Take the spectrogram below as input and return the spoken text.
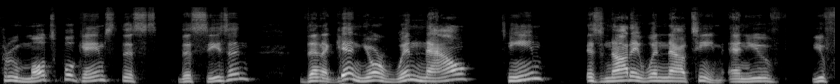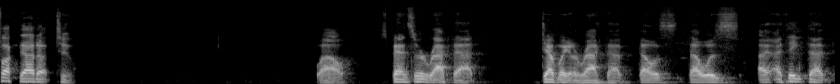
through multiple games this this season, then again, your win now team is not a win now team, and you've you fucked that up too. Wow. Spencer, rack that. Definitely gonna rack that. That was that was I, I think that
